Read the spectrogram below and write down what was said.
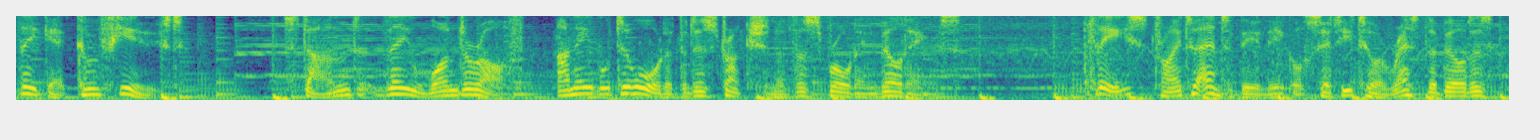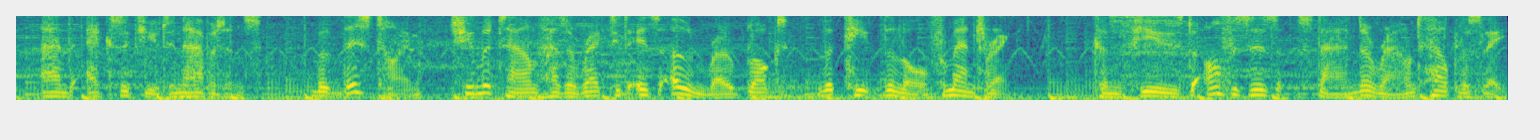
they get confused. Stunned, they wander off, unable to order the destruction of the sprawling buildings. Police try to enter the illegal city to arrest the builders and execute inhabitants. But this time, Tumor Town has erected its own roadblocks that keep the law from entering. Confused officers stand around helplessly.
